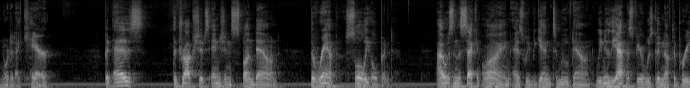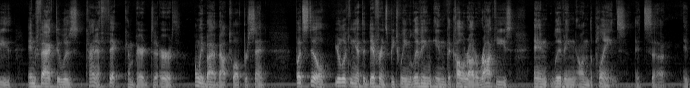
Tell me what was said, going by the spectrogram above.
nor did I care. But as the dropship's engine spun down, the ramp slowly opened. I was in the second line as we began to move down. We knew the atmosphere was good enough to breathe. In fact, it was kind of thick compared to Earth, only by about 12%. But still, you're looking at the difference between living in the Colorado Rockies and living on the plains. It's uh, it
